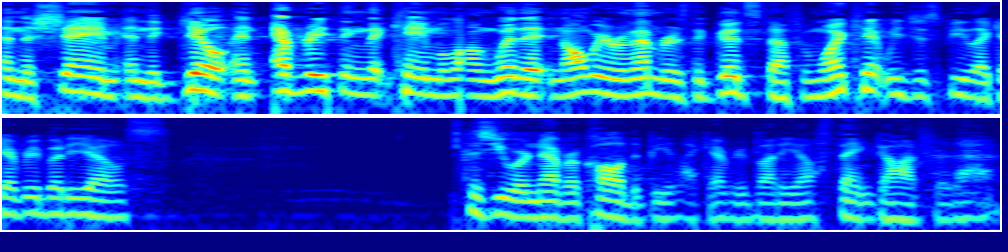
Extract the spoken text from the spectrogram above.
and the shame and the guilt and everything that came along with it. And all we remember is the good stuff. And why can't we just be like everybody else? Because you were never called to be like everybody else. Thank God for that.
